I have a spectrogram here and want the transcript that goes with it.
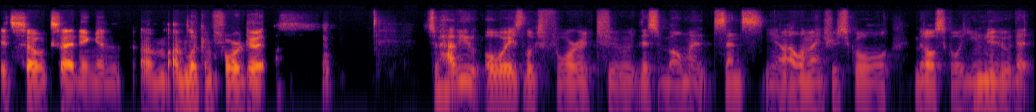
it's so exciting, and um, I'm looking forward to it. So have you always looked forward to this moment since, you know, elementary school, middle school, you knew that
